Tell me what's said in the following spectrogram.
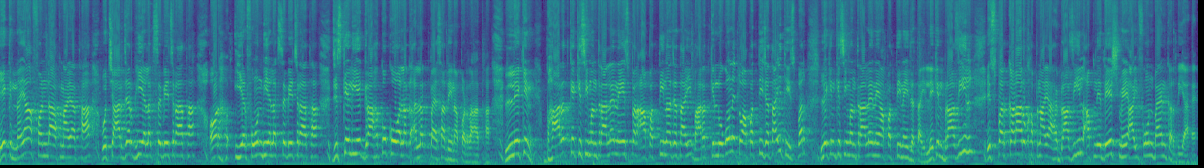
एक नया फंडा अपनाया था। वो चार्जर भी अलग से बेच रहा था, और ईयरफोन भी अलग से बेच रहा था, जिसके लिए ग्राहकों को अलग अलग पैसा देना पड़ रहा था। लेकिन भारत के किसी मंत्रालय ने इस पर आपत्ति ना जताई। भारत के लोगों ने तो आपत्ति जताई थी इस पर, लेकिन किसी मंत्रालय ने आपत्ति नहीं जताई। लेकिन ब्राज़ील इस पर कड़ा रुख अपनाया है। ब्राज़ील अपने देश में आईफोन बैन कर दिया है।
